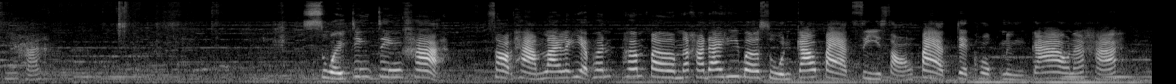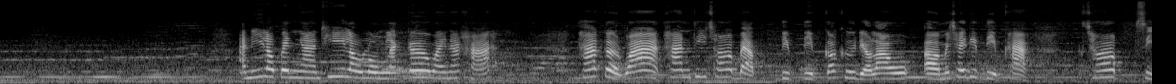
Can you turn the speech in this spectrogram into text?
นี่นะคะสวยจริง ๆ ค่ะ สอบถามรายละเอียดเพิ่มเพิ่มเติมนะคะ ได้ที่เบอร์ 0984287619 นะคะ อันนี้เราเป็นงานที่เราลงแลกเกอร์ไว้นะคะถ้าเกิดว่าท่านที่ชอบแบบดิบๆ ก็คือเดี๋ยวเราเออไม่ใช่ดิบๆ ค่ะ ชอบสี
